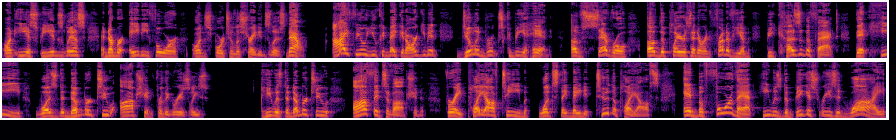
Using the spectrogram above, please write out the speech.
on ESPN's list and number 84 on Sports Illustrated's list. Now, I feel you can make an argument Dillon Brooks could be ahead of several of the players that are in front of him because of the fact that he was the number two option for the Grizzlies. He was the number two offensive option for a playoff team once they made it to the playoffs. And before that, he was the biggest reason why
